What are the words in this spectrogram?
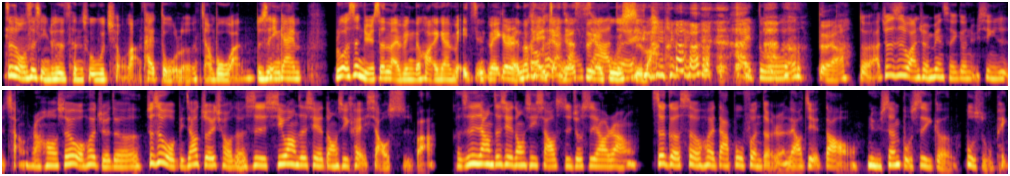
这种事情就是层出不穷啦，太多了，讲不完。就是应该，如果是女生来宾的话，应该每每个人都可以讲个四个故事吧？对太多了。对啊，对啊，就是完全变成一个女性日常，然后所以我会觉得，就是我比较追求的是希望这些东西可以消失吧。可是让这些东西消失，就是要让这个社会大部分的人了解到，女生不是一个附属品，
